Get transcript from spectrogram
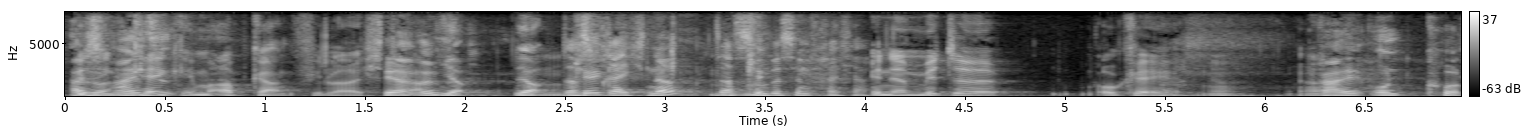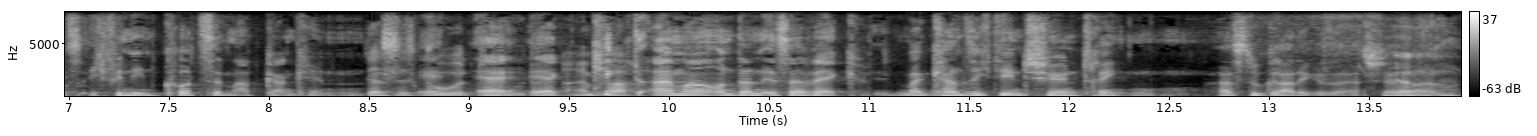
Also Bisschen eins keck ist- im Abgang vielleicht. Ja, das- Ja, ja, das ist Keck- frech, ne? Das ist so ein bisschen frecher. In der Mitte, okay. Ja, ja. Frei und kurz. Ich finde ihn kurz im Abgang hinten. Das ist gut. Er, er, er kickt einmal und dann ist er weg. Man kann sich den schön trinken. Hast du gerade gesagt, Stefan. Ja.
